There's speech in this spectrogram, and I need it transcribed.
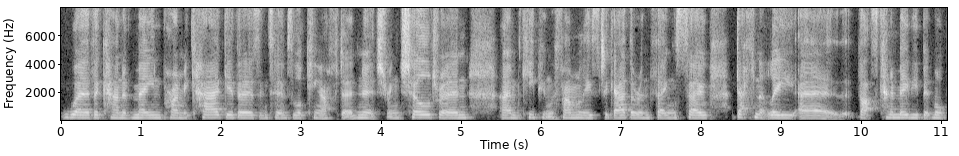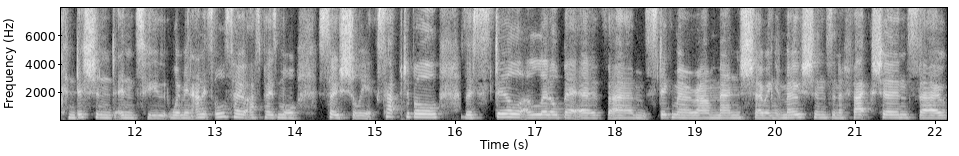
were the kind of main primary caregivers in terms of looking after and nurturing children. Um, um, keeping the families together and things. So definitely uh, that's kind of maybe a bit more conditioned into women. And it's also, I suppose, more socially acceptable. There's still a little bit of um, stigma around men showing emotions and affection. So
